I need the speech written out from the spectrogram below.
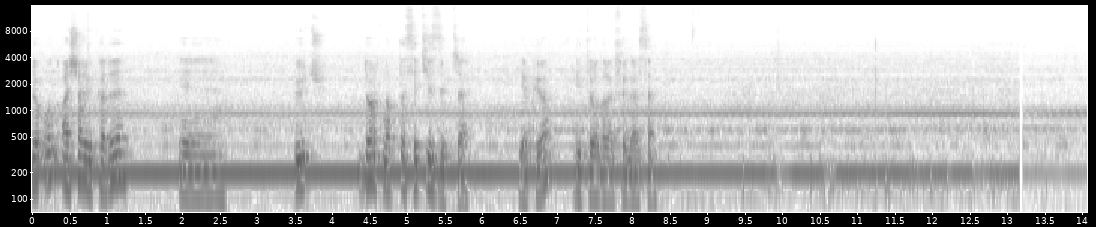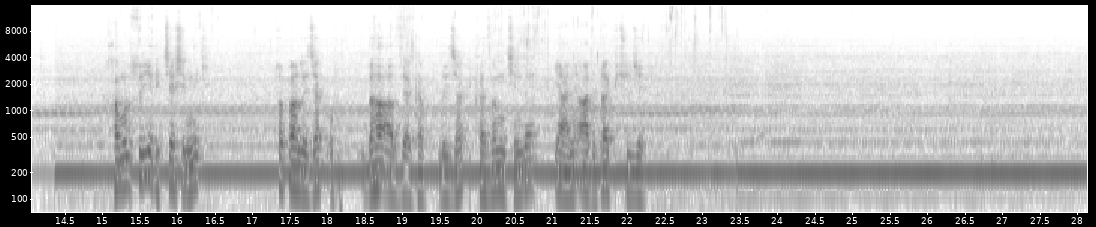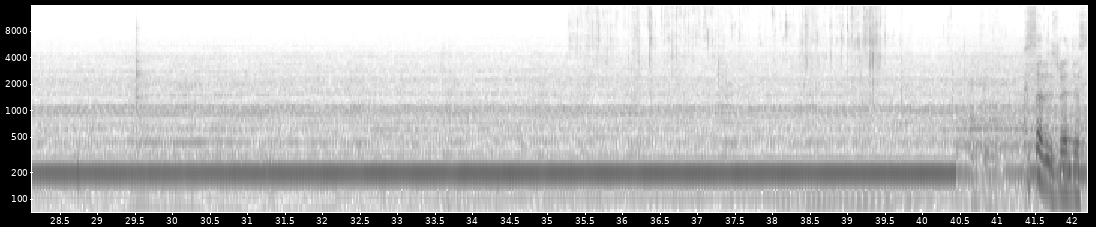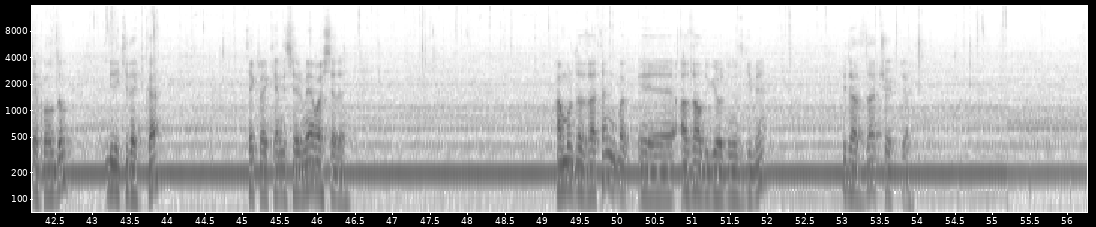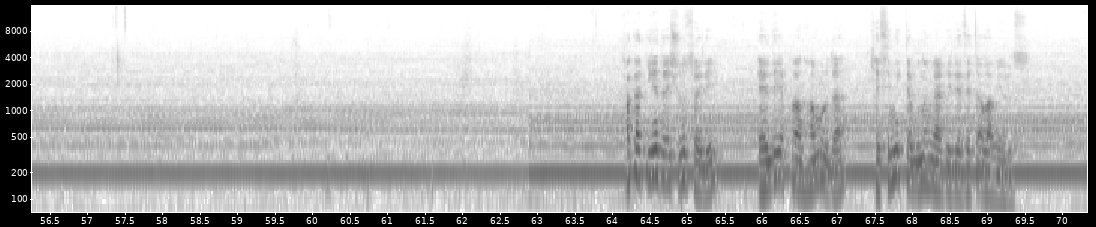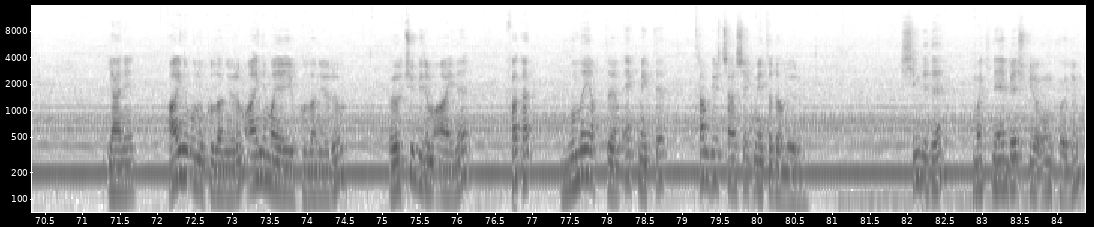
Kilo un aşağı yukarı eee 3 4.8 litre yapıyor litre olarak söylersem. Hamur suyu yedikçe şimdilik toparlayacak, daha az yer kaplayacak. Kazanın içinde yani adeta küçülecek. Kısa bir süre destek oldum. 1-2 dakika. Tekrar kendi çevirmeye başladı. Hamur da zaten bak eee, azaldı gördüğünüz gibi. Biraz daha çöktü. Fakat yine de şunu söyleyeyim. Elde yapılan hamurda kesinlikle bunun verdiği lezzeti alamıyoruz. Yani aynı unu kullanıyorum, aynı mayayı kullanıyorum. Ölçü birim aynı. Fakat bunda yaptığım ekmekte tam bir çarşı ekmeği tadı alıyorum. Şimdi de makineye 5 kilo un koydum.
